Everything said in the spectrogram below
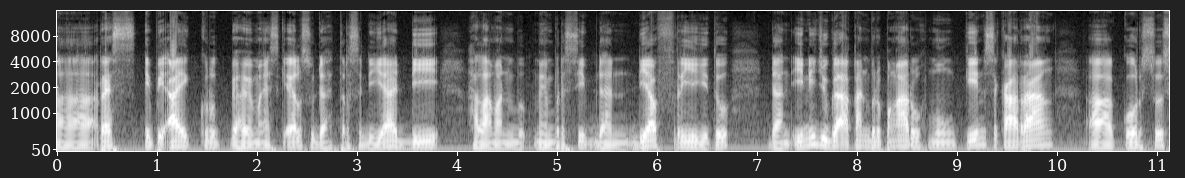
uh, REST API CRUD PHP MySQL sudah tersedia di halaman membership dan dia free gitu. Dan ini juga akan berpengaruh. Mungkin sekarang uh, kursus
